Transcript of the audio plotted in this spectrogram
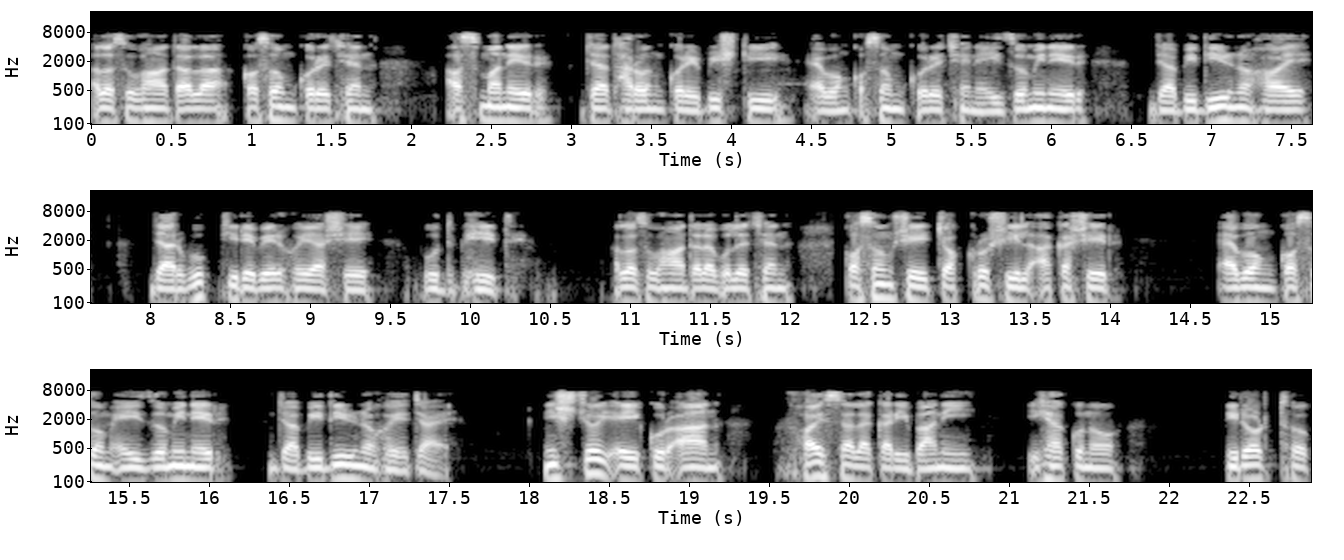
আল্লাহ সুহামতাল্লাহ কসম করেছেন আসমানের যা ধারণ করে বৃষ্টি এবং কসম করেছেন এই জমিনের যা বিদীর্ণ হয় যার বুক চিরে বের হয়ে আসে উদ্ভিদ আল্লাহ সুহামতাল্লাহ বলেছেন কসম সেই চক্রশীল আকাশের এবং কসম এই জমিনের যা বিদীর্ণ হয়ে যায়। নিশ্চয় এই কোরআন ফয়সালাকারী বাণী ইহা কোনো নিরর্থক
